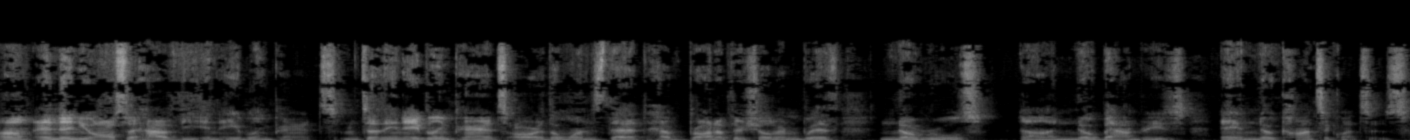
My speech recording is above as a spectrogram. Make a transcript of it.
Um, and then you also have the enabling parents. And so the enabling parents are the ones that have brought up their children with no rules, uh, no boundaries, and no consequences.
